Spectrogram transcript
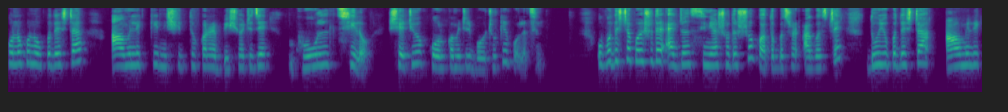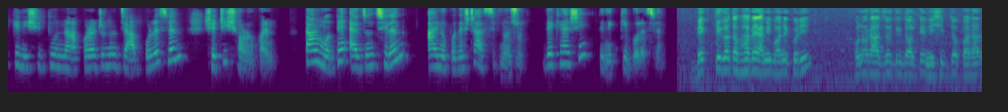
কোনো কোনো উপদেষ্টা আওয়ামী লীগকে নিষিদ্ধ করার বিষয়টি যে ভুল ছিল সেটিও কোর কমিটির বৈঠকে বলেছেন। উপদেষ্টা পরিষদের একজন সিনিয়র সদস্য গত বছর আগস্টে দুই উপদেষ্টা আওয়ামী লীগকে নিষিদ্ধ না করার জন্য যা বলেছিলেন সেটি স্মরণ করেন। তার মধ্যে একজন ছিলেন আইন উপদেষ্টা আসিফ নজরুল। দেখে আসি তিনি কি বলেছিলেন। ব্যক্তিগতভাবে আমি মনে করি কোন রাজনৈতিক দলকে নিষিদ্ধ করার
